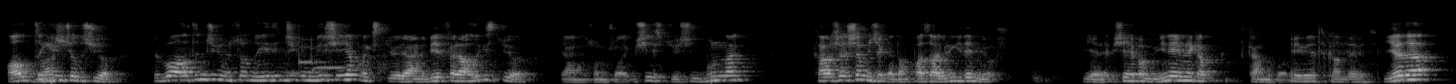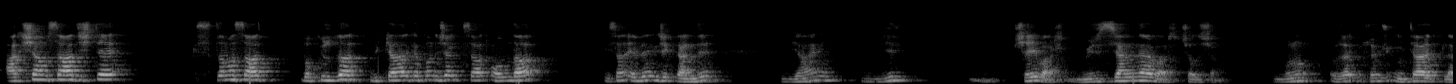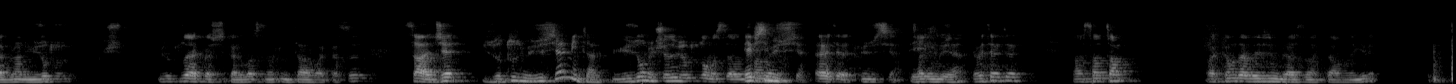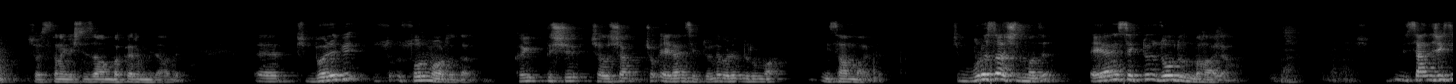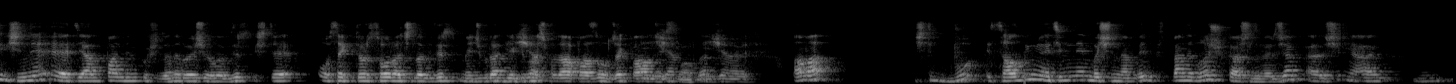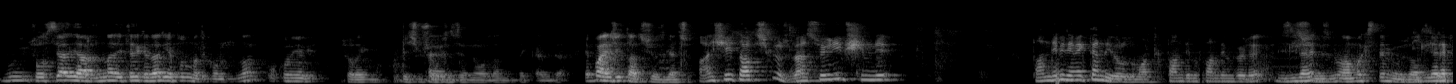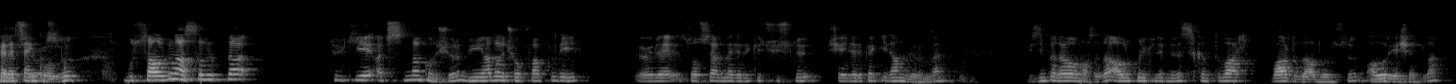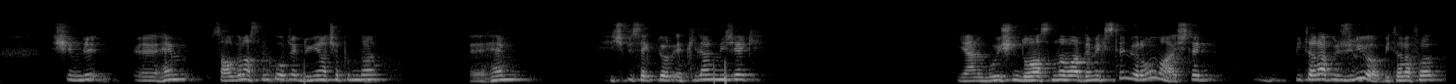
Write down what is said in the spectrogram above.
6 Var. gün çalışıyor. Ve bu 6. günün sonunda 7. gün bir şey yapmak istiyor yani. Bir ferahlık istiyor. Yani sonuç olarak bir şey istiyor. Şimdi bununla karşılaşamayacak adam. Pazar günü gidemiyor. Bir yere bir şey yapamıyor. Yine evine tıkandı bu adam. Evine tıkandı evet. Ya da akşam saat işte kısıtlama saat 9'da dükkanlar kapanacak saat 10'da insan evden gidecek dendi. Yani bir şey var. Müzisyenler var çalışan. Bunu özellikle söyleyeyim çünkü intihar ettiler. Bunlar 130 130'a yaklaştı galiba sanırım intihar vakası. Sadece 130 müzisyen mi intihar etti? 113 ya da 130 olması lazım. Hepsi Tam- müzisyen. Evet evet müzisyen. Değil Sadece mi müzisyen. ya? Evet evet evet. Ben sana tam rakamı da veririm birazdan hatta onunla ilgili. Sonra sana geçtiği zaman bakarım bir daha abi. Ee, şimdi böyle bir so- sorun ortada. Kayıt dışı çalışan çok eğlence sektöründe böyle bir durum var. İnsan vardı. Şimdi burası açılmadı. Eğlence sektörü zor durumda hala. Şimdi Sen diyeceksin ki şimdi evet yani pandemi koşullarında böyle şey olabilir. İşte o sektör sonra açılabilir. Mecburen yakınlaşma daha fazla olacak falan diyeceksin Diyeceğim, orada. diyeceğim evet. Ama işte bu salgın yönetiminin en başından beri ben de buna şu karşılığı vereceğim. Kardeşim yani bu sosyal yardımlar yeteri kadar yapılmadı konusundan o konuya sonra geçmiş Evet. olacağız yani oradan da tekrar bir daha. Hep aynı şeyi tartışıyoruz gerçi. Aynı şeyi tartışmıyoruz. Ben söyleyeyim şimdi pandemi demekten de yoruldum artık. Pandemi pandemi böyle dillere, almak istemiyoruz artık. dillere pelesenk şey oldu. Bu salgın hastalıkta Türkiye açısından konuşuyorum. Dünyada da çok farklı değil. Öyle sosyal medyadaki süslü şeylere pek inanmıyorum ben. Bizim kadar olmasa da Avrupa ülkelerinde de sıkıntı var. Vardı daha doğrusu. Ağır yaşadılar. Şimdi e, hem salgın hastalık olacak dünya çapında hem hiçbir sektör etkilenmeyecek. Yani bu işin doğasında var demek istemiyorum ama işte bir taraf üzülüyor. Bir tarafı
